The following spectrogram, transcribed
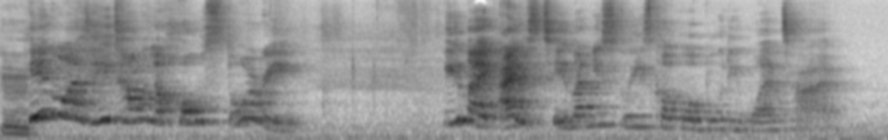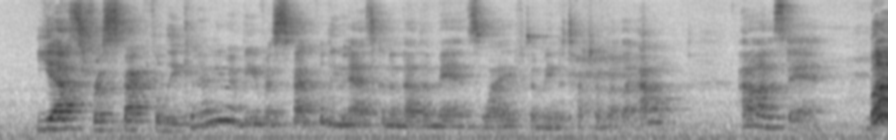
Hmm. he was he telling the whole story. He like Ice T, let me squeeze Coco booty one time. Yes, respectfully. Can it even be respectful? You asking another man's wife to mean to touch her butt? Like I don't, I don't understand. But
